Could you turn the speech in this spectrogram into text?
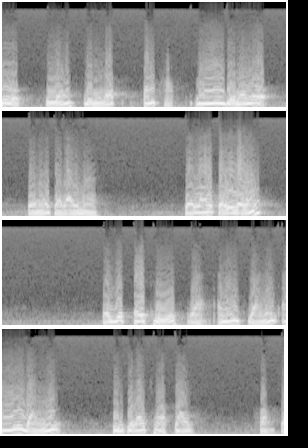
ลูกเสียงกลิ่นรสสัมผัสมันมีอยู่ในโลกแต่ไหนจะไรมาแต่เราก็หลง ไปยึดไปถือว่า อันนั้นอย่างนั้น อันนี้อย่างนี้สิ่งที่เราชอบใจของใจ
